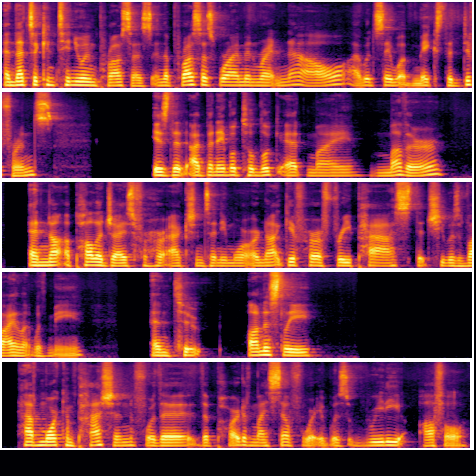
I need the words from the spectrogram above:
And that's a continuing process. And the process where I'm in right now, I would say what makes the difference is that I've been able to look at my mother and not apologize for her actions anymore or not give her a free pass that she was violent with me and to honestly have more compassion for the the part of myself where it was really awful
